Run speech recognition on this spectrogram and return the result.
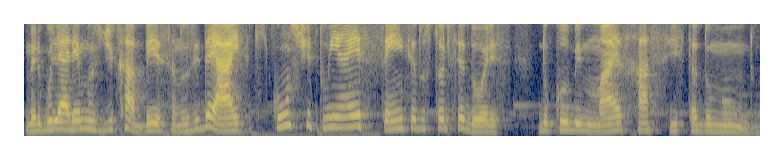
mergulharemos de cabeça nos ideais que constituem a essência dos torcedores do clube mais racista do mundo.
